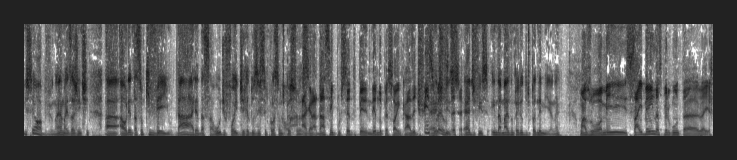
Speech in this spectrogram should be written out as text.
Isso é óbvio, né? Mas a gente. A, a orientação que veio da área da saúde foi de reduzir a circulação de pessoas. Agradar 100% prendendo o pessoal em casa é difícil difícil é mesmo. Difícil, é difícil, ainda mais no período de pandemia, né? Mas o homem sai bem das perguntas, Jair.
